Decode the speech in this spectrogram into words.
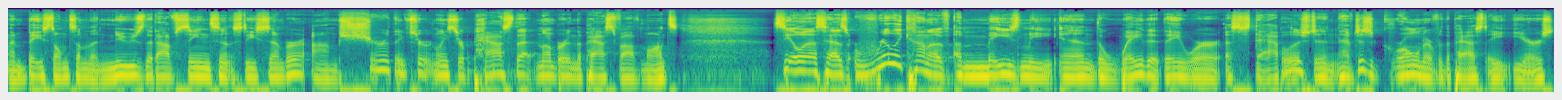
and based on some of the news that I've seen since December, I'm sure they've certainly surpassed that number in the past five months. CLS has really kind of amazed me in the way that they were established and have just grown over the past eight years.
